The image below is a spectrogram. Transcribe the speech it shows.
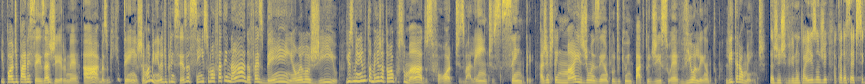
E pode parecer exagero, né? Ah, mas o que, que tem? Chama a menina de princesa assim, isso não afeta em nada, faz bem, é um elogio. E os meninos também já estão acostumados, fortes, valentes, sempre. A gente tem mais de um exemplo de que o impacto disso é violento, literalmente. A gente vive num país onde a cada sete segundos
